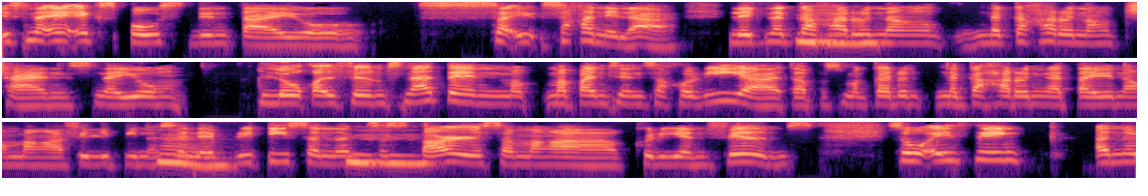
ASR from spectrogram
is na-expose din tayo sa sa kanila. Like nagkakaroon ng nagkakaroon ng chance na yung local films natin ma- mapansin sa Korea tapos magkaroon nagkakaroon nga tayo ng mga Filipino Hmm. celebrities na nagsa-star sa mga Korean films. So I think ano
